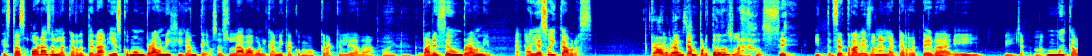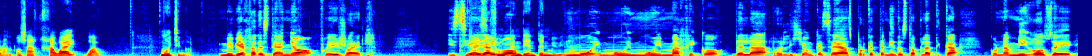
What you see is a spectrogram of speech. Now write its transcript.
estás horas en la carretera y es como un brownie gigante. O sea, es lava volcánica como craqueleada. Ay, qué. Parece un brownie. Hay eso y cabras. Que Cabras. brincan por todos lados, sí. Y se atraviesan en la carretera y, y ya. Muy cabrón. O sea, Hawái, wow. Muy chingón. Mi viaje de este año fue a Israel. Y si hay Es un algo pendiente en mi vida. muy, muy, muy mágico de la religión que seas, porque he tenido esta plática con amigos de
